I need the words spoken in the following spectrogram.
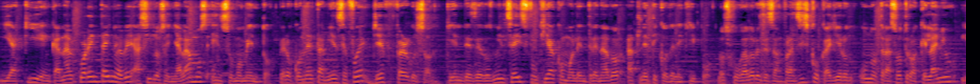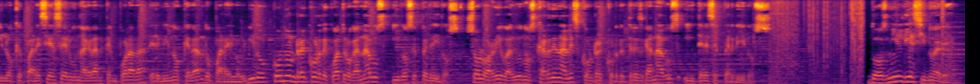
y aquí en Canal 49 así lo señalamos en su momento, pero con él también se fue Jeff Ferguson, quien desde 2006 fungía como el entrenador atlético del equipo. Los jugadores de San Francisco cayeron uno tras otro aquel año y lo que parecía ser una gran temporada terminó quedando para el olvido con un récord de 4 ganados y 12 perdidos, solo arriba de unos Cardenales con récord de 3 ganados y 13 perdidos. 2019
